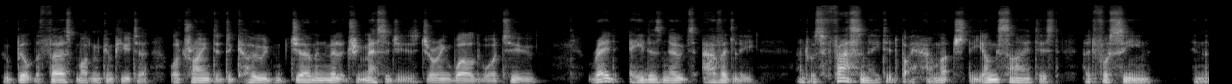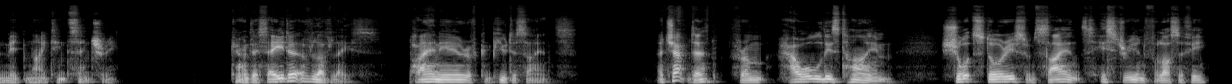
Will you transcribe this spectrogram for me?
who built the first modern computer while trying to decode German military messages during World War II, read Ada's notes avidly and was fascinated by how much the young scientist had foreseen in the mid 19th century. Countess Ada of Lovelace, pioneer of computer science. A chapter from How Old is Time? Short Stories from Science, History and Philosophy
